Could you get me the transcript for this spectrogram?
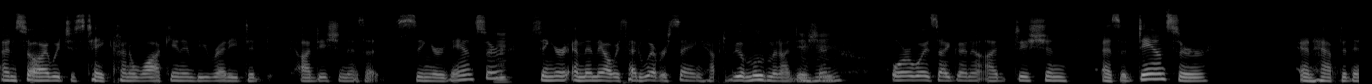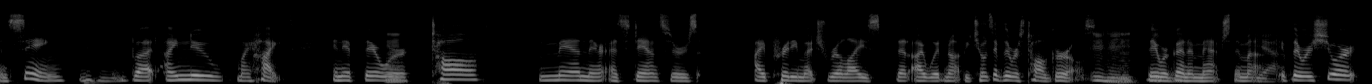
And so I would just take kind of walk in and be ready to audition as a singer dancer, Mm. singer, and then they always had whoever sang have to do a movement audition, Mhm. or was I going to audition as a dancer and have to then sing? Mhm. But I knew my height, and if there Mm. were tall men there as dancers. I pretty much realized that I would not be chosen. If there was tall girls, Mhm. they were Mhm. going to match them up. Yeah. If there were short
